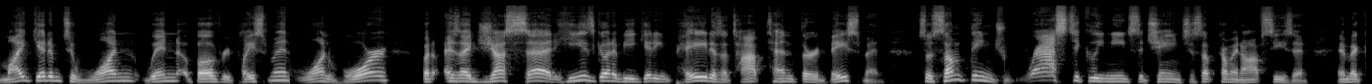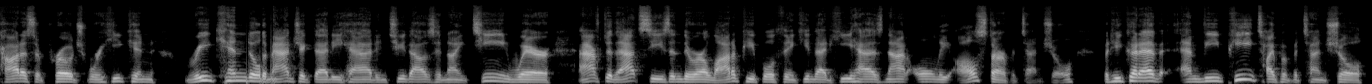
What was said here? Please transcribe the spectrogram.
might get him to one win above replacement, one war, but as I just said, he's going to be getting paid as a top 10 third baseman. So something drastically needs to change this upcoming offseason and Moncada's approach where he can rekindle the magic that he had in 2019, where after that season, there were a lot of people thinking that he has not only all star potential, but he could have MVP type of potential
